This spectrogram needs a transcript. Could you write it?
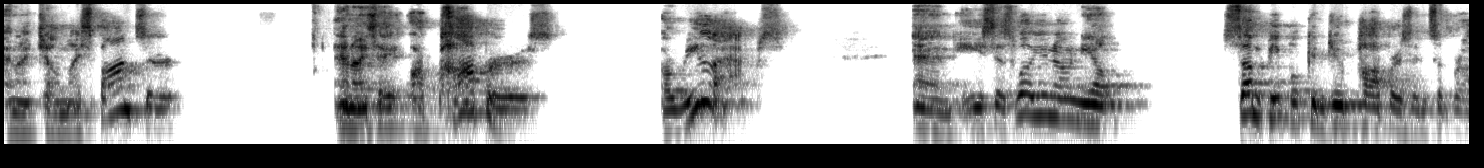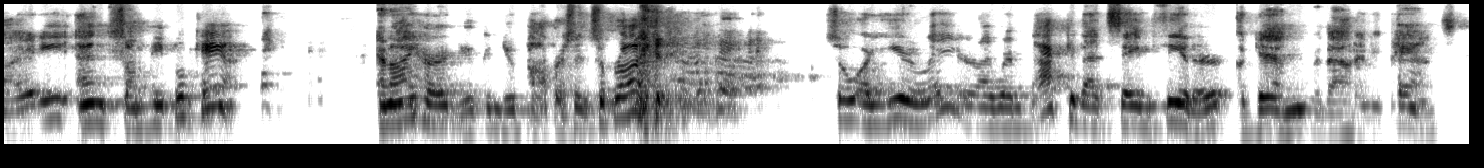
and I tell my sponsor, and I say, Are poppers a relapse? And he says, Well, you know, Neil, some people can do poppers in sobriety and some people can't. And I heard you can do poppers in sobriety. so a year later, I went back to that same theater again without any pants,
